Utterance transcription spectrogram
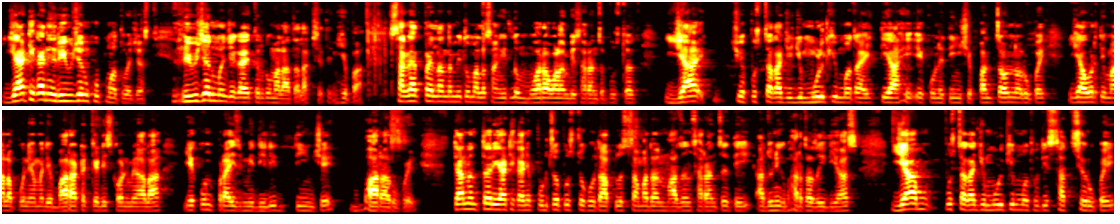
या ठिकाणी रिव्हिजन खूप महत्त्वाचे असते. रिव्हिजन म्हणजे काय तर तुम्हाला आता लक्षात येईल. हे पहा. सगळ्यात पहिल्यांदा मी तुम्हाला सांगितलं मोरा वाळंबे सरांचं पुस्तक. या पुस्तकाची जी मूळ किंमत आहे ती आहे एकूण तीनशे पंचावन्न रुपये. यावरती मला पुण्यामध्ये बारा टक्के डिस्काउंट मिळाला. एकूण प्राईज मी दिली तीनशे बारा रुपये. त्यानंतर या ठिकाणी पुढचं पुस्तक होतं आपलं समाधान महाजन सरांचं ते आधुनिक भारताचा इतिहास. या पुस्तकाची मूळ किंमत होती सातशे रुपये.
